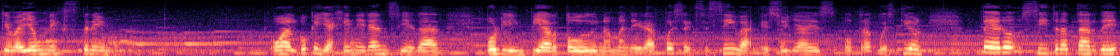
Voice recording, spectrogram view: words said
que vaya a un extremo o algo que ya genere ansiedad por limpiar todo de una manera pues excesiva, eso ya es otra cuestión, pero sí tratar de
